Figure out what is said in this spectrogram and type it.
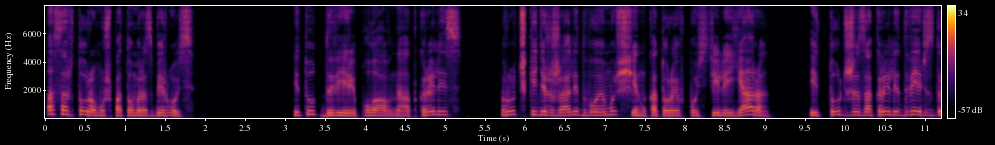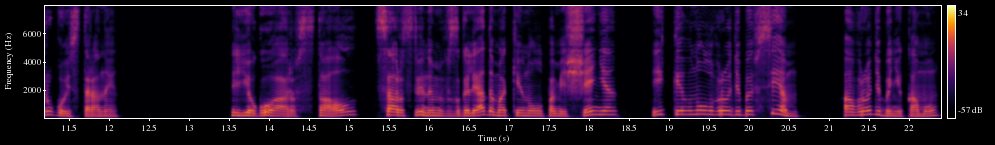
а с Артуром уж потом разберусь». И тут двери плавно открылись, ручки держали двое мужчин, которые впустили Яра и тут же закрыли дверь с другой стороны. Ягуар встал, царственным взглядом окинул помещение и кивнул вроде бы всем, а вроде бы никому.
